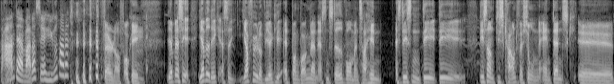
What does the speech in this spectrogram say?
barn, der var der, så jeg hyggede mig der. Fair enough. Okay. Mm. Jeg, sige, jeg ved det ikke. Altså, jeg føler virkelig, at Bonbonland er sådan et sted, hvor man tager hen... Altså, det er sådan, det, det, det er sådan discount-versionen af en dansk, øh,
